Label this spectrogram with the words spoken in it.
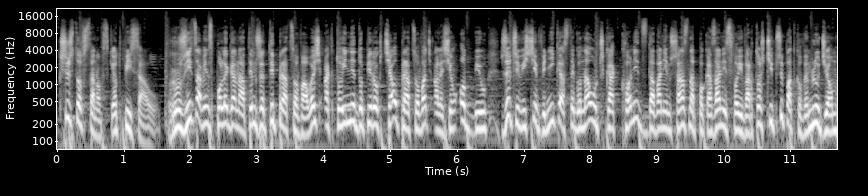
Krzysztof Stanowski odpisał. Różnica więc polega na tym, że ty pracowałeś, a kto inny dopiero chciał pracować, ale się odbił. Rzeczywiście wynika z tego nauczka, koniec z dawaniem szans na pokazanie swojej wartości przypadkowym ludziom.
